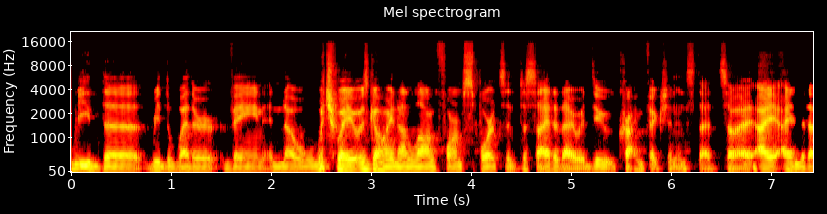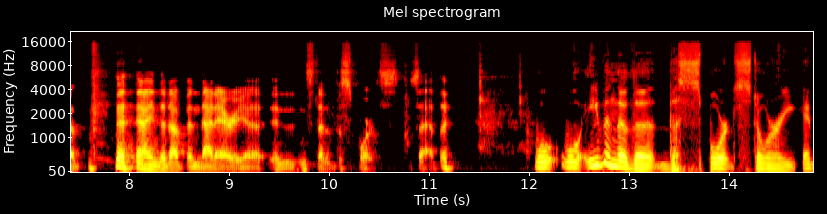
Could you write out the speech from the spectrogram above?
read the read the weather vane and know which way it was going on long form sports and decided I would do crime fiction instead. So I, I, I ended up I ended up in that area in, instead of the sports, sadly. Well, well, even though the the sports story it,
